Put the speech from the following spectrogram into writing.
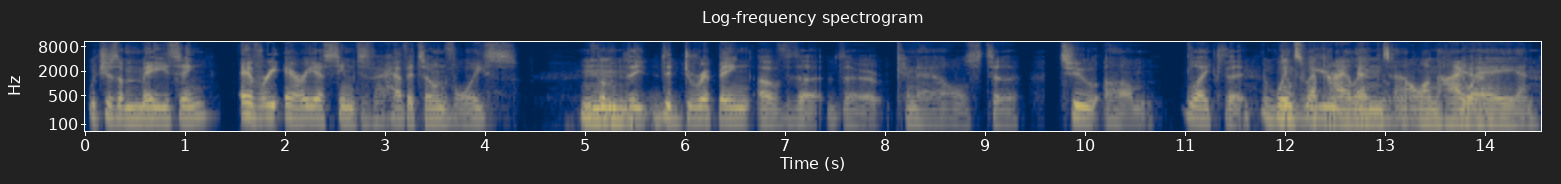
which is amazing. Every area seems to have its own voice. From Mm, the, the dripping of the the canals to to um like the windswept weird highlands echo. along the highway and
